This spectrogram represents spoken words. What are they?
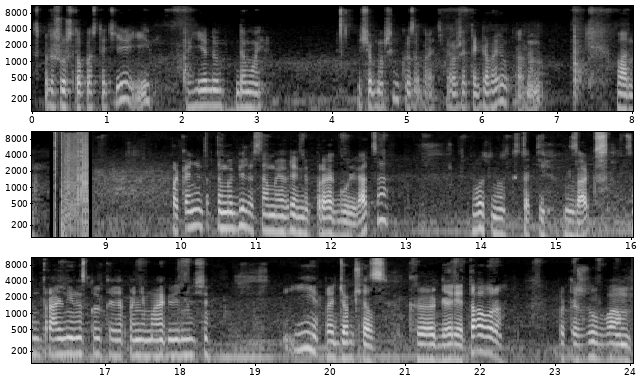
Спрошу, что по статье и поеду домой. Еще бы машинку забрать. Я уже так говорил, правда, но ладно. Пока нет автомобиля, самое время прогуляться. Вот у нас, кстати, ЗАГС центральный, насколько я понимаю, в Вильнюсе. И пройдем сейчас к горе Таура. Покажу вам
